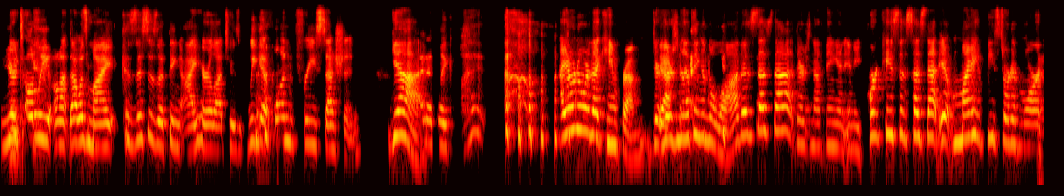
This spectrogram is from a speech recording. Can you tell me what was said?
you're like, totally on that was my because this is a thing i hear a lot too is we get one free session yeah and it's like what I don't know where that came from. There, yeah. There's nothing in the law that says that. There's nothing in any court case that says that. It might be sort of more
